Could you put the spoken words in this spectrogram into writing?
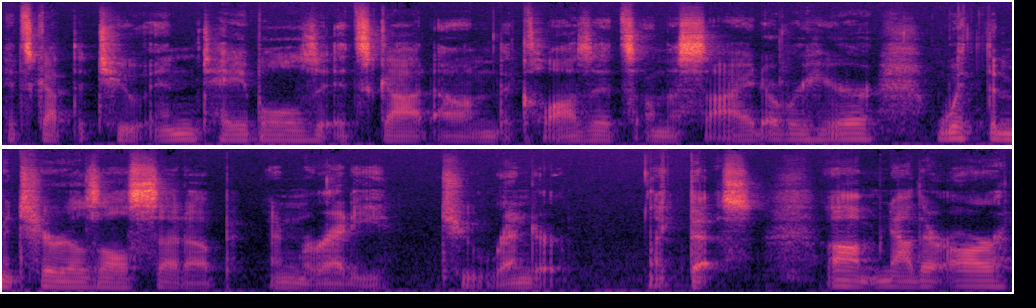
It's got the two end tables. It's got um, the closets on the side over here with the materials all set up and ready to render like this. Um, now there are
